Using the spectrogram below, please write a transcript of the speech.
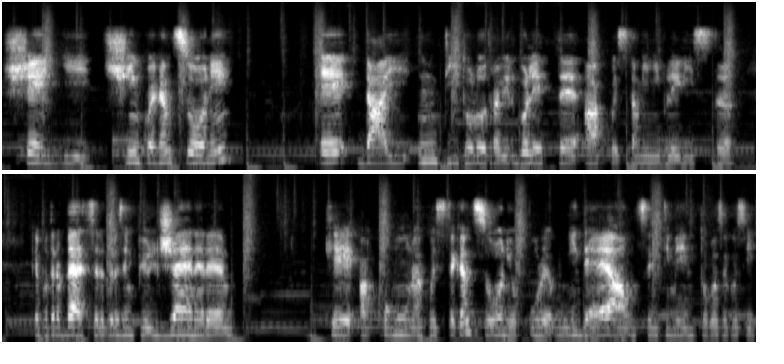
scegli 5 canzoni e dai un titolo, tra virgolette, a questa mini playlist, che potrebbe essere per esempio il genere che accomuna queste canzoni oppure un'idea, un sentimento, cose così.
